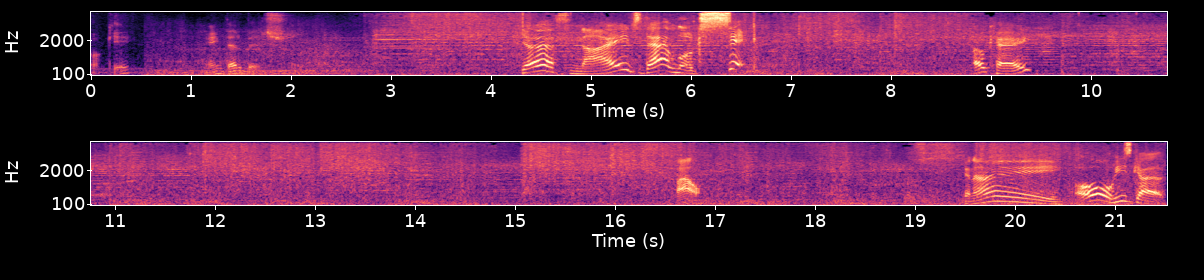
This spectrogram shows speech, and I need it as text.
Okay. Ain't that a bitch. Death Knight? That looks sick! Okay. Wow. Can I... Oh, he's got...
